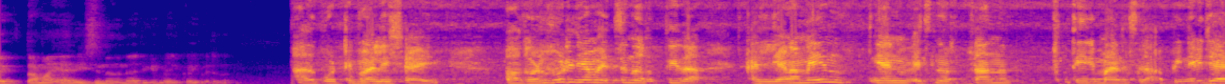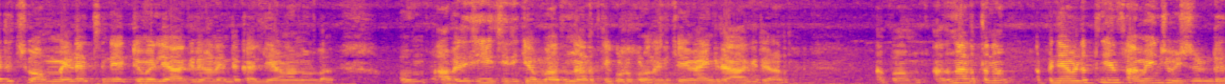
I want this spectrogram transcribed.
വ്യക്തമായി അനീഷിന് തന്നെയായിരിക്കും മേൽക്കൈ വരുന്നത്. അത് പൊട്ടി അപ്പൊ അതോടുകൂടി ഞാൻ വെച്ച് നിർത്തിയതാ. കല്യാണമേ ഞാൻ വെച്ച് നിർത്താന്ന് തീരുമാനിച്ചതാ. പിന്നെ വിചാരിച്ചു അമ്മയുടെ അച്ഛന്റെ ഏറ്റവും വലിയ ആഗ്രഹമാണ് എന്റെ കല്യാണം എന്നുള്ളത്. അപ്പം അവർ ജീവിച്ചിരിക്കുമ്പോൾ അത് നടത്തി കൊടുക്കണം എനിക്ക് ഭയങ്കര ആഗ്രഹമാണ്. അപ്പം അത് നടത്തണം. അപ്പൊ ഞാൻ ഇവിടുത്തെ ഞാൻ സമയം ചോദിച്ചിട്ടുണ്ട്.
